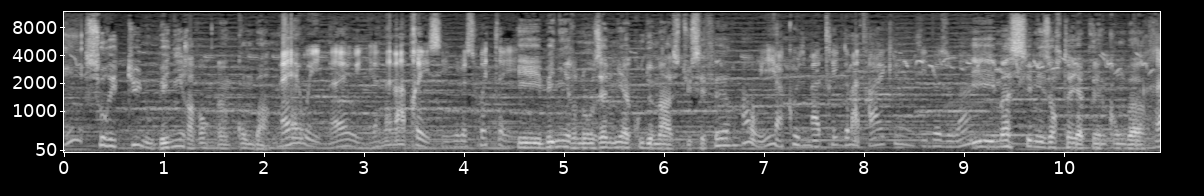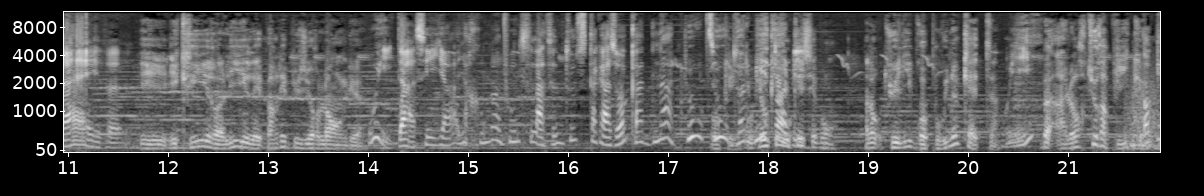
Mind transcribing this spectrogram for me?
oui. Saurais-tu nous bénir avant un combat? Mais oui, mais oui, même après, si vous le souhaitez. Et bénir nos ennemis à coups de masse, tu sais faire? Oh oui, à coup de matrique, de matraque, si besoin. Et masser mes orteils après un combat. Rêve. Et écrire, lire et parler plusieurs langues. Oui, da, c'est ya, kuma, kadna, ok, c'est bon. Alors, tu es libre pour une quête. Oui. Bah alors, tu rappliques. Ok,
